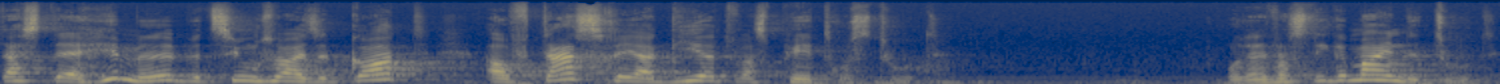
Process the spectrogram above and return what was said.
dass der Himmel bzw. Gott auf das reagiert, was Petrus tut oder was die Gemeinde tut.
